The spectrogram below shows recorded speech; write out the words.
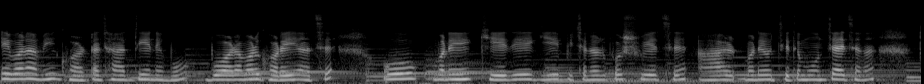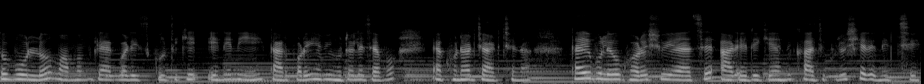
এবার আমি ঘরটা ঝাড় দিয়ে নেব। বর আমার ঘরেই আছে। ও মানে খেয়ে দিয়ে গিয়ে বিছানার উপর শুয়েছে আর মানে ও যেতে মন চাইছে না। তো বলল, মামামকে একবার স্কুল থেকে এনে নিয়ে তারপরেই আমি হোটেলে যাব। এখন আর যাচ্ছে না। তাই বলে ও ঘরে শুয়ে আছে আর এদিকে আমি কাজগুলো সেরে নিচ্ছি।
